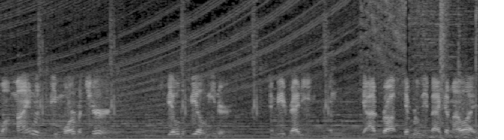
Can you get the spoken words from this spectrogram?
Well, mine was to be more mature, to be able to be a leader, and be ready when God brought Kimberly back in my life.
